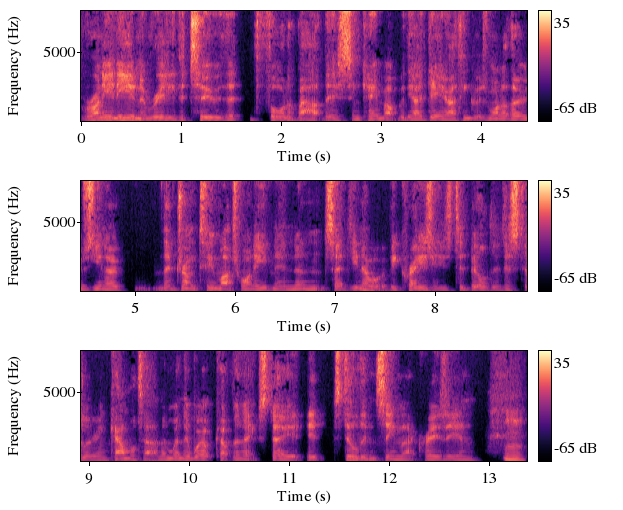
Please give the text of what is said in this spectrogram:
Ronnie and Ian are really the two that thought about this and came up with the idea. I think it was one of those, you know, they've drunk too much one evening and said, you know, what would be crazy is to build a distillery in Campbeltown. And when they woke up the next day, it still didn't seem that crazy, and mm.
